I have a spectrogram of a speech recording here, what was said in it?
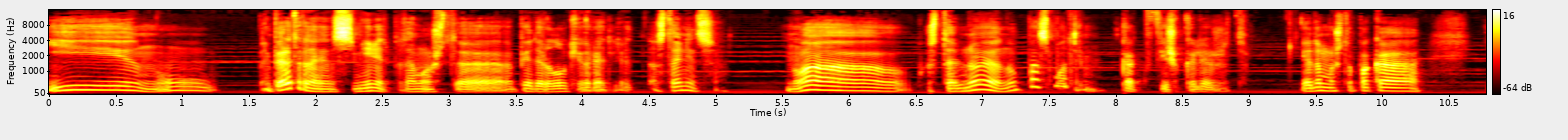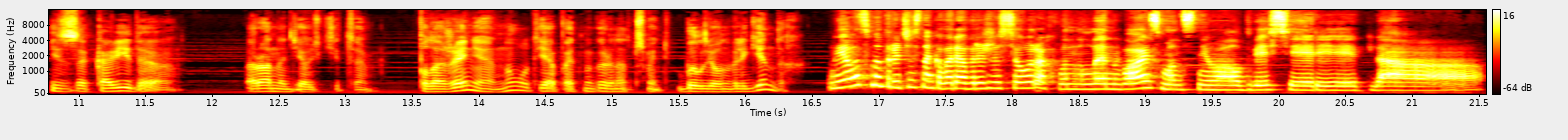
И, ну, оператор, наверное, сменит, потому что Педро Луки вряд ли останется. Ну, а остальное, ну, посмотрим, как фишка лежит. Я думаю, что пока из-за ковида рано делать какие-то положения. Ну, вот я поэтому говорю, надо посмотреть, был ли он в легендах. Ну, я вот смотрю, честно говоря, в режиссерах вон Лен Вайсман снимал две серии для,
